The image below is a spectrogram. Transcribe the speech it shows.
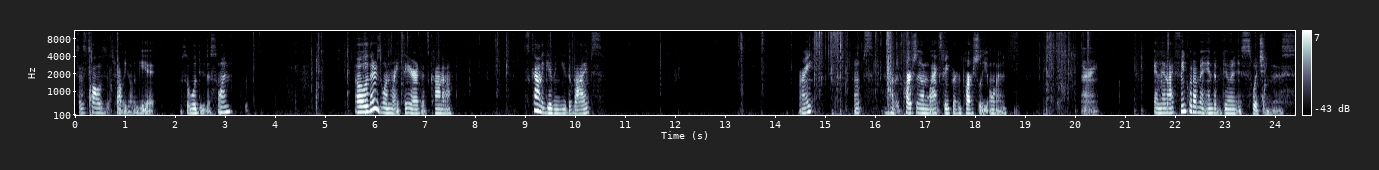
It's as tall as it's probably going to get. So we'll do this one. Oh, there's one right there that's kind of, it's kind of giving you the vibes. Right? Oops. I have it partially on wax paper and partially on. All right. And then I think what I'm going to end up doing is switching this.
